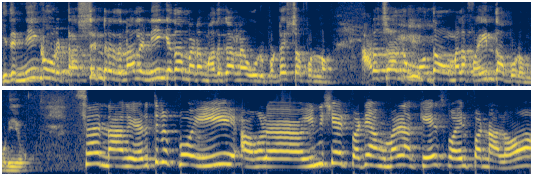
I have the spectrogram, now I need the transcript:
இது நீங்க ஒரு ட்ரஸ்ட்ன்றதுனால நீங்க தான் மேடம் அதுக்கான ஒரு ப்ரொடெஸ்ட் பண்ணணும். அரசாங்கம் வந்து அவங்க மேல ஃபைன் தான் போட முடியும். சார் நாங்கள் எடுத்துகிட்டு போய் அவங்கள இனிஷியேட் பண்ணி அவங்க மேலே நான் கேஸ் ஃபைல் பண்ணாலும்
